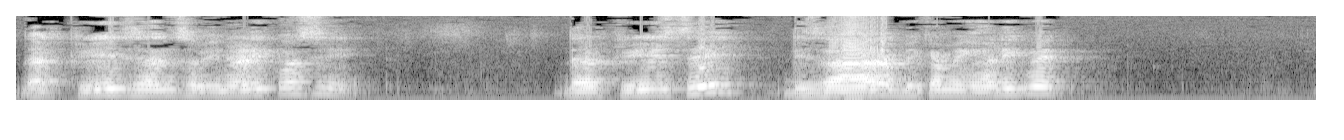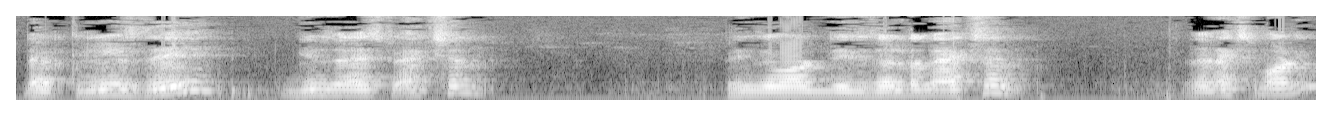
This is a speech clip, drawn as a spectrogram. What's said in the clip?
that creates sense of inadequacy that creates the desire of becoming adequate that creates the gives rise to action brings about the result of the action the next body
